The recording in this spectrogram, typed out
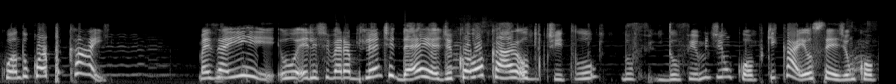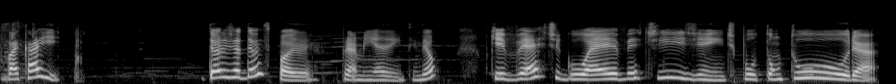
quando o corpo cai. Mas aí, o- eles tiveram a brilhante ideia de colocar o título do, do filme de um corpo que cai, ou seja, um corpo vai cair. Então ele já deu spoiler pra mim ali, entendeu? Porque vértigo é vertigem, tipo, tontura.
